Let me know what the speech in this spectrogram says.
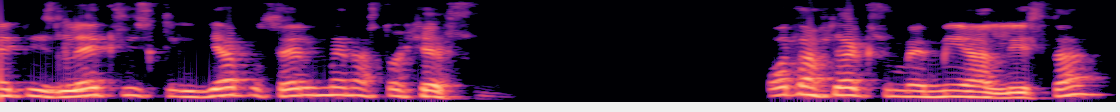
με τις λέξεις κλειδιά που θέλουμε να στοχεύσουμε. Όταν φτιάξουμε μία λίστα,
